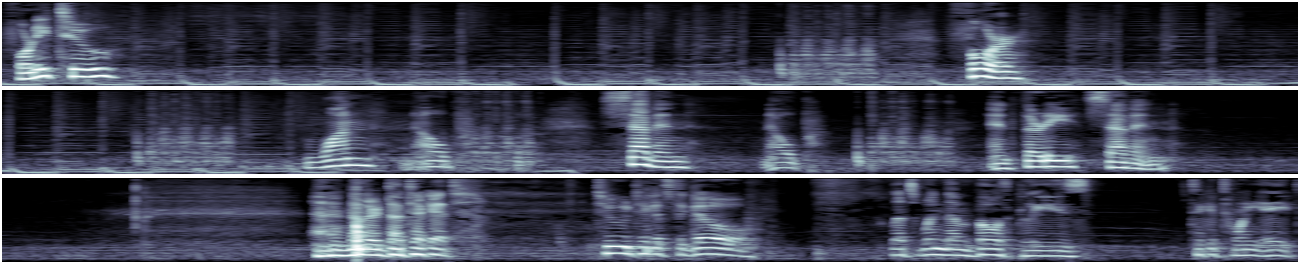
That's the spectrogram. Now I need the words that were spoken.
42. 4. 1. Nope. 7. Nope. And 37. And another dud ticket. Two tickets to go. Let's win them both, please. Ticket 28.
